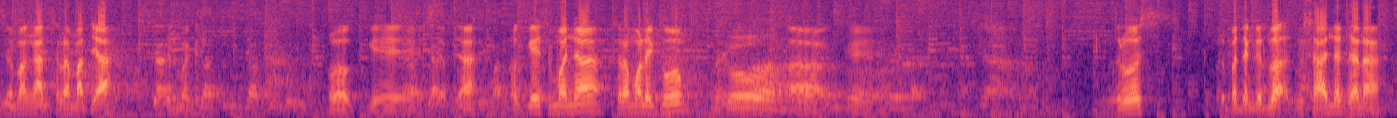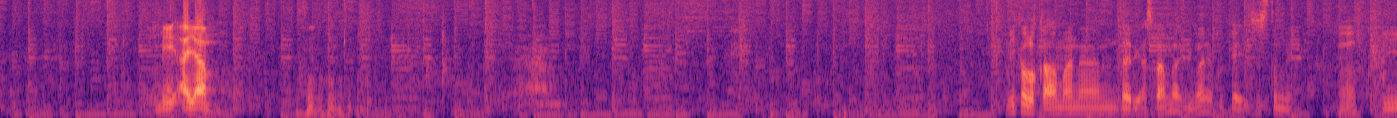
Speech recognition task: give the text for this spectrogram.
Semangat, selamat ya. Terima kasih. Jatuh jatuh benar. Oke, siap ya. Oke semuanya, assalamualaikum. Assalamualaikum. Oke. Terus tempat yang kedua usahanya di sana. Mie ayam. Ini kalau keamanan dari asrama gimana pakai sistemnya? Hmm? Di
